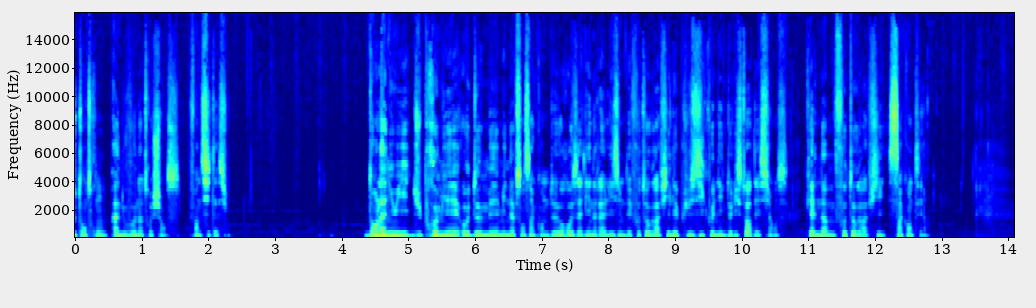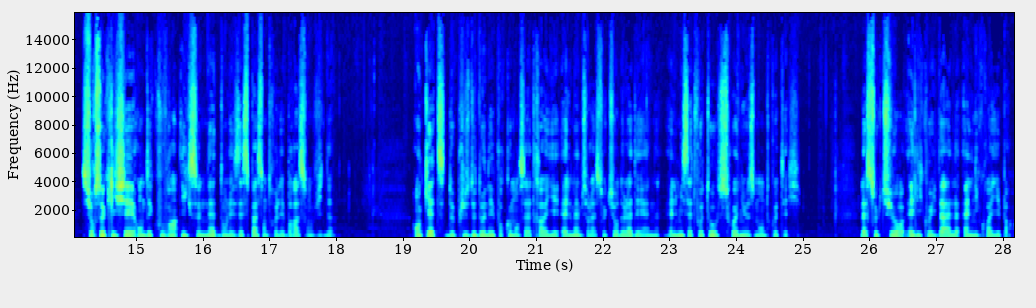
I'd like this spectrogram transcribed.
nous tenterons à nouveau notre chance. Fin de citation. Dans la nuit du 1er au 2 mai 1952, Rosaline réalise une des photographies les plus iconiques de l'histoire des sciences, qu'elle nomme photographie 51. Sur ce cliché, on découvre un X net dont les espaces entre les bras sont vides. En quête de plus de données pour commencer à travailler elle-même sur la structure de l'ADN, elle mit cette photo soigneusement de côté. La structure hélicoïdale, elle n'y croyait pas.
